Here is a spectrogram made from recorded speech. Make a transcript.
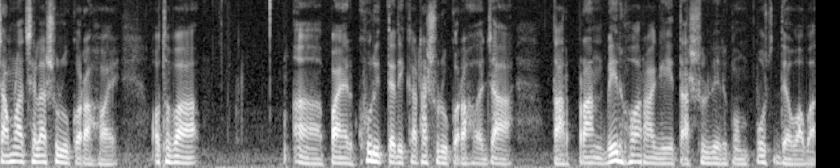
চামড়া ছেলা শুরু করা হয় অথবা পায়ের খুর ইত্যাদি কাটা শুরু করা হয় যা তার প্রাণ বের হওয়ার আগে তার শরীরে এরকম পোচ দেওয়া বা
